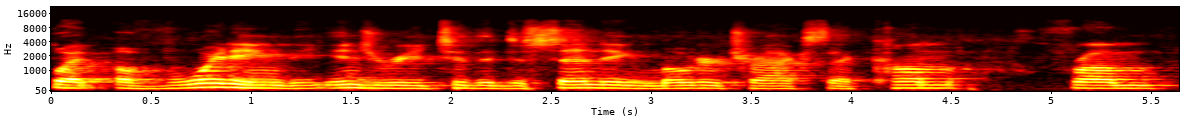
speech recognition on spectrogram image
but avoiding the injury to the descending motor tracts that come from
